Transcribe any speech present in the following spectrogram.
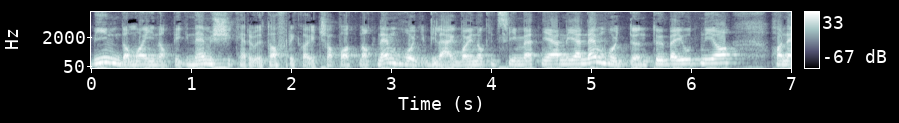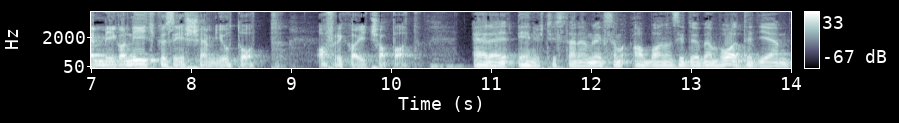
mind a mai napig nem sikerült afrikai csapatnak nem hogy világbajnoki címet nyernie, nem hogy döntőbe jutnia, hanem még a négy közé sem jutott afrikai csapat. Erre én is tisztán emlékszem, abban az időben volt egy ilyen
